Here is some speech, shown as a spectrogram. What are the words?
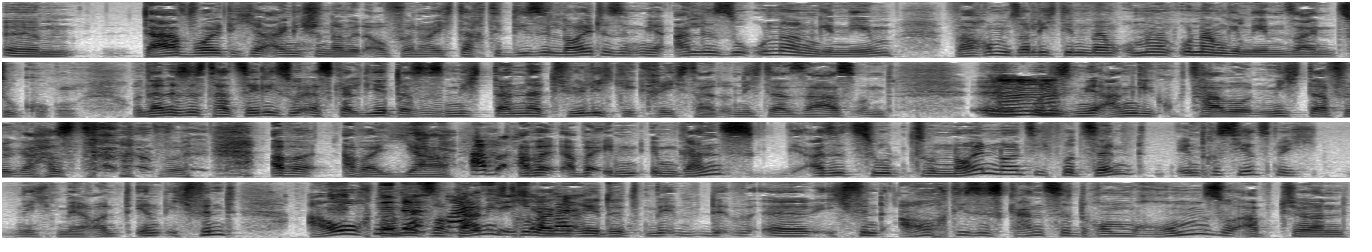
ähm, da wollte ich ja eigentlich schon damit aufhören. Aber ich dachte, diese Leute sind mir alle so unangenehm. Warum soll ich denen beim Unan unangenehm sein zugucken? Und dann ist es tatsächlich so eskaliert, dass es mich dann natürlich gekriegt hat und ich da saß und, äh, Mhm. und es mir angeguckt habe und mich dafür gehasst habe. Aber, aber ja, aber, aber, aber in, im ganz, also zu, zu 99 Prozent interessiert es mich nicht mehr. Und, und ich finde auch, da Nee, haben wir noch gar nicht ich, drüber geredet, äh, ich finde auch dieses ganze Drumrum so abtörend.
